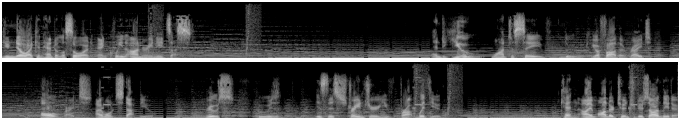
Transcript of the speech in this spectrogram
You know I can handle a sword, and Queen Anri needs us. And you want to save Luke, your father, right? All right, I won't stop you. Roos, who is, is this stranger you've brought with you? Ken, I am honored to introduce our leader.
